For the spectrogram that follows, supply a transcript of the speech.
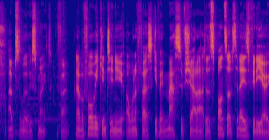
Oh, absolutely smoked. Now, before we continue, I want to first give a massive shout out to the sponsor of today's video,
